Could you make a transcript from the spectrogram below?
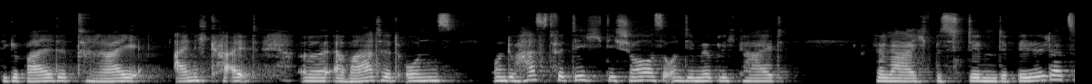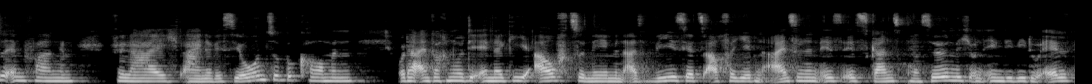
Die geballte Dreieinigkeit äh, erwartet uns und du hast für dich die Chance und die Möglichkeit, vielleicht bestimmte Bilder zu empfangen, vielleicht eine Vision zu bekommen oder einfach nur die Energie aufzunehmen. Also wie es jetzt auch für jeden Einzelnen ist, ist ganz persönlich und individuell.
